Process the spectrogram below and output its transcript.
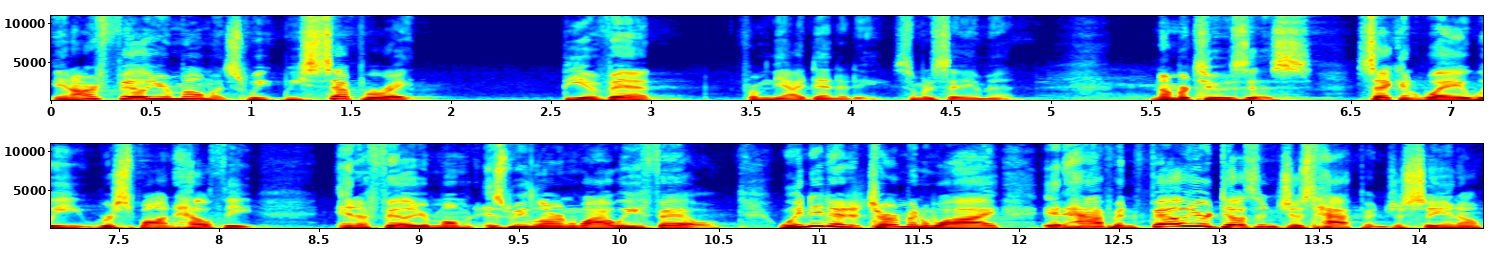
in our failure moments, we, we separate the event from the identity. Somebody say amen. Number two is this second way we respond healthy in a failure moment is we learn why we fail. We need to determine why it happened. Failure doesn't just happen, just so you know.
